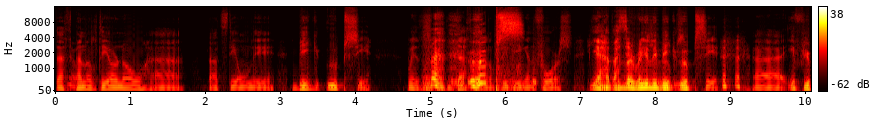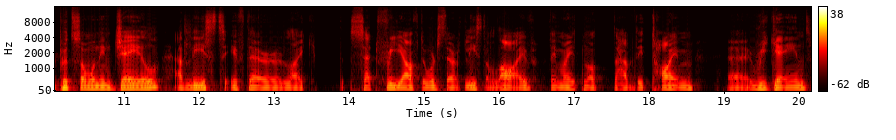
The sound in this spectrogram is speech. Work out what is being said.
death Yeah. penalty or no, uh, that's the only big oopsie with death penalty being enforced. Yeah, that's a really big oopsie. Uh, if you put someone in jail, at least if they're like set free afterwards, they're at least alive. They might not have the time uh, regained,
